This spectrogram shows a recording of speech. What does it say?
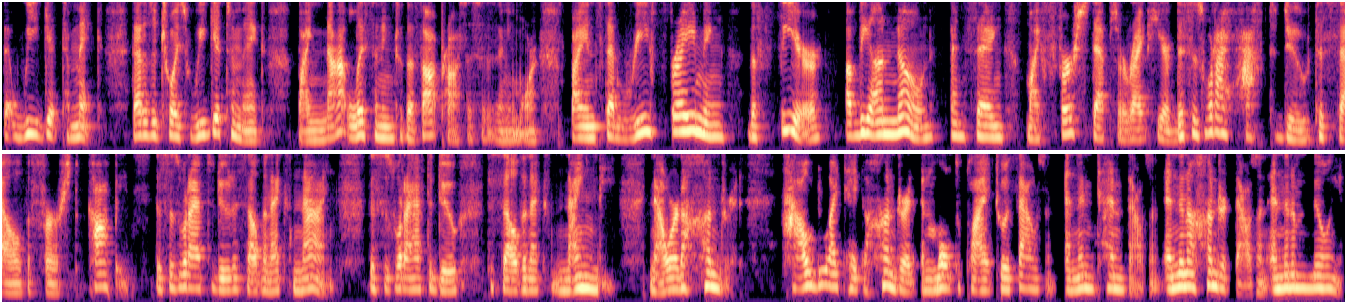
that we get to make. That is a choice we get to make by not listening to the thought processes anymore, by instead reframing the fear of the unknown and saying, My first steps are right here. This is what I have to do to sell the first copy. This is what I have to do to sell the next nine. This is what I have to do to sell the next 90. Now we're at 100 how do I take a hundred and multiply it to a thousand and then 10,000 and then a hundred thousand and then a million?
